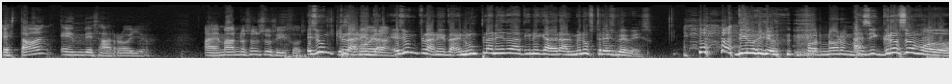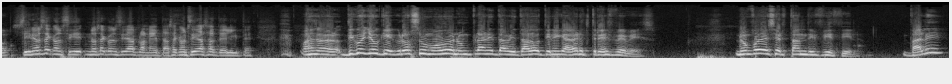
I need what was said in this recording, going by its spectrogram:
Estaban en desarrollo. Además, no son sus hijos. Es un que planeta, es un planeta. En un planeta tiene que haber al menos tres bebés. Digo yo. Por norma. Así, grosso modo. Si no se, no se considera planeta, se considera satélite. Más o menos. Digo yo que grosso modo en un planeta habitado tiene que haber tres bebés. No puede ser tan difícil. ¿Vale?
